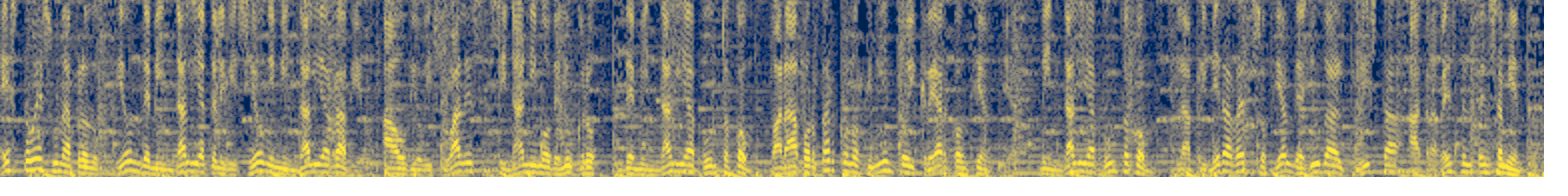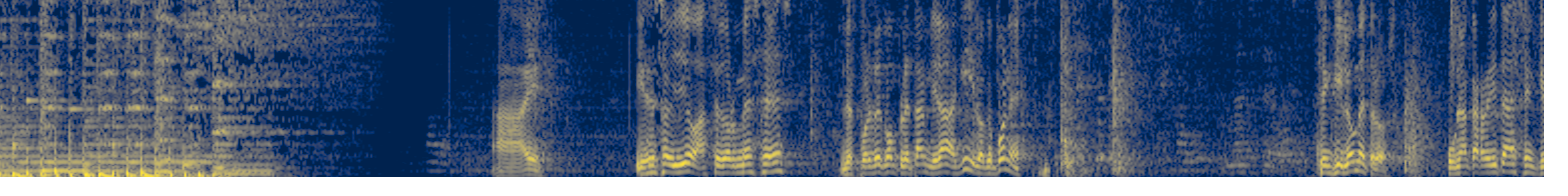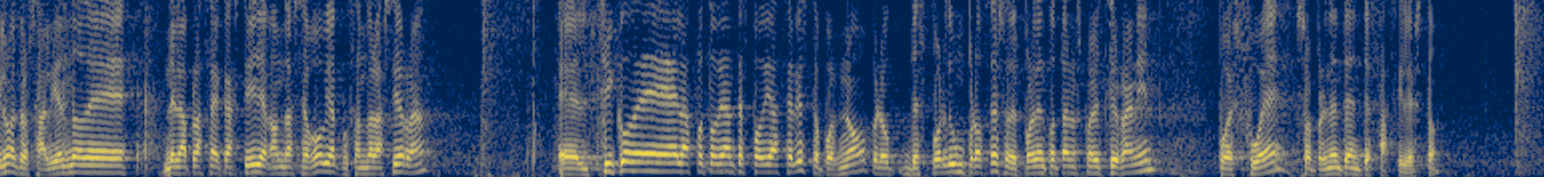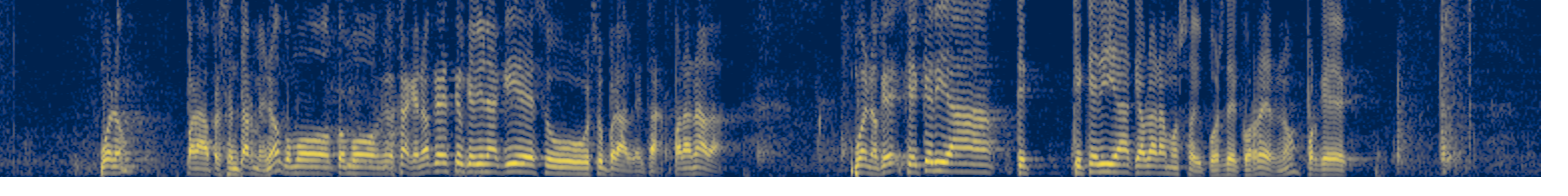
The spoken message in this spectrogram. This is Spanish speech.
Esto es una producción de Mindalia Televisión y Mindalia Radio, audiovisuales sin ánimo de lucro de mindalia.com, para aportar conocimiento y crear conciencia. Mindalia.com, la primera red social de ayuda altruista a través del pensamiento. Ahí. Y ese soy yo hace dos meses, después de completar, mirad aquí lo que pone. 100 kilómetros. Una carrerita de 100 kilómetros saliendo de, de la plaza de Castilla, llegando a Segovia, cruzando la sierra. ¿El chico de la foto de antes podía hacer esto? Pues no, pero después de un proceso, después de encontrarnos con el running pues fue sorprendentemente fácil esto. Bueno, para presentarme, ¿no? Como, como, o sea, que no crees que el que viene aquí es su superatleta, para nada. Bueno, ¿qué, qué quería, qué, qué quería que habláramos hoy? Pues de correr, ¿no? Porque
